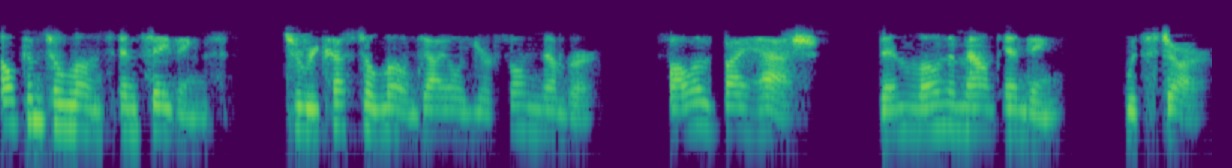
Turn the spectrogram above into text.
Welcome to Loans and Savings. To request a loan, dial your phone number, followed by hash, then loan amount ending with star.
